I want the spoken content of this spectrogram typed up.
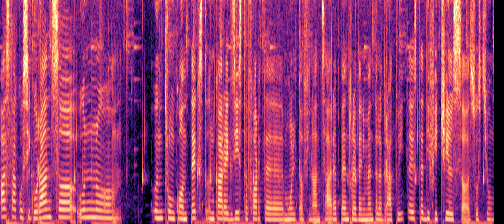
Asta cu siguranță în, într-un context în care există foarte multă finanțare pentru evenimentele gratuite, este dificil să susții un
